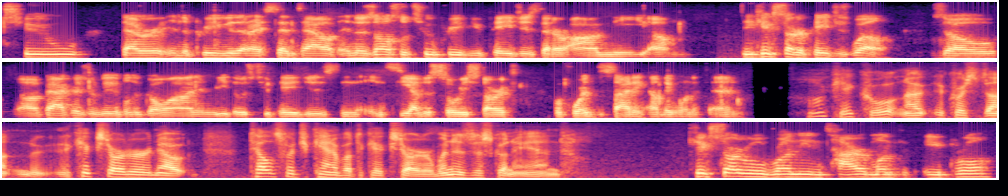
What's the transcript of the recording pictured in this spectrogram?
two that are in the preview that I sent out, and there's also two preview pages that are on the um, the Kickstarter page as well. So uh, backers will be able to go on and read those two pages and, and see how the story starts before deciding how they want it to end. Okay, cool. Now, of course, the, the Kickstarter. Now, tell us what you can about the Kickstarter. When is this going to end? Kickstarter will run the entire month of April.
